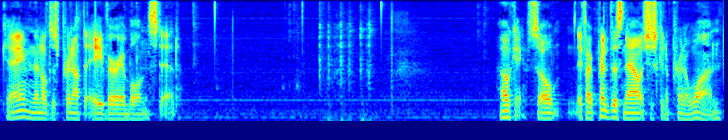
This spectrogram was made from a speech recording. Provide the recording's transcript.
Okay, and then I'll just print out the a variable instead. Okay, so if I print this now, it's just going to print a 1.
